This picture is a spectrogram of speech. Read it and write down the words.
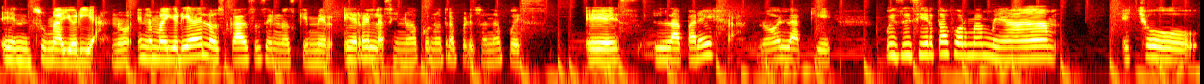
en su mayoría, ¿no? En la mayoría de los casos en los que me he relacionado con otra persona, pues es la pareja, ¿no? La que, pues de cierta forma me ha hecho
